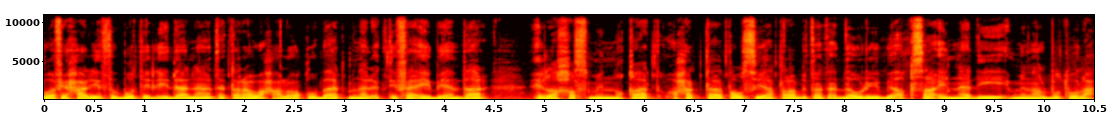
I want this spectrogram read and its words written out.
وفي حال ثبوت الإدانة تتراوح العقوبات من الاكتفاء بإنذار إلى خصم النقاط وحتى توصية رابطة الدوري بإقصاء النادي من البطولة.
